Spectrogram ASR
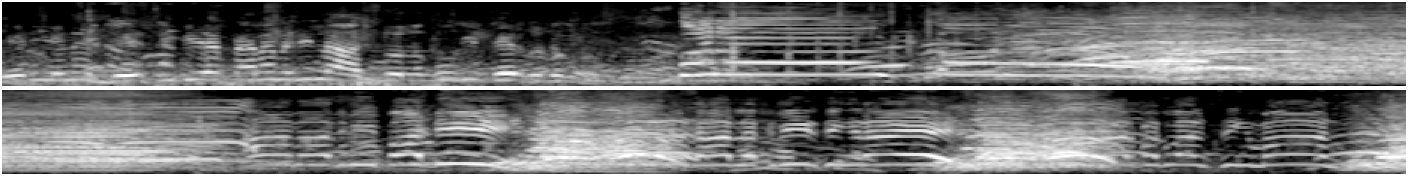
ਜਿਹੜੀ ਇਹਨੇ ਜੀਸੀਬੀ ਹੈ ਪਹਿਲਾਂ ਮੇਰੀ ਲਾਸ਼ ਤੋਂ ਲੰਘੂਗੀ ਫਿਰ ਤੁਹਾਡੇ ਕੋਲ। ਆਮ ਆਦਮੀ ਪਾਰਟੀ ਸਰਦਾਰ ਲਖਵੀਰ ਸਿੰਘ ਰਾਏ ਸਰਦਾਰ ਭਗਵੰਤ ਸਿੰਘ ਮਾਨ।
